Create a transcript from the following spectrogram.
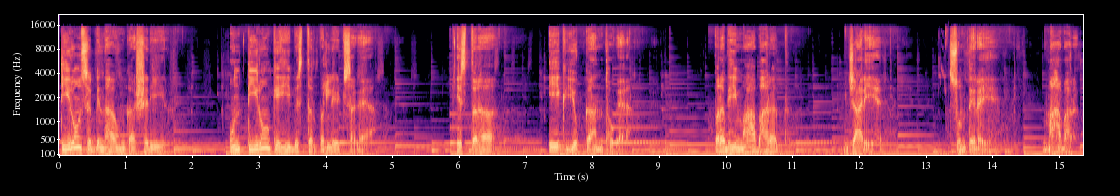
तीरों से बिंधा उनका शरीर उन तीरों के ही बिस्तर पर लेट सा गया। इस तरह एक युग का अंत हो गया। पर अभी महाभारत जारी है। सुनते रहिए महाभारत।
